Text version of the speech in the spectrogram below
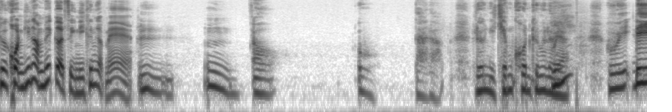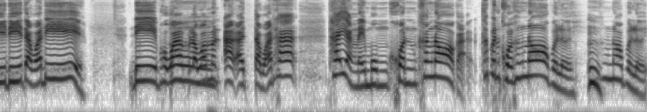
คือคนที่ทำให้เกิดสิ่งนี้ขึ้นกับแม่ อืม อืมอ๋อโอ้ตายแล้ว เรื่องนี้เข้มข้นขึ้นมาเลยอะหุยดีดีแต่ว่าดี ดี เพราะว่าเออเราว่ามันอะอะแต่ว่าถ้าถ้าอย่างในมุมคนข้างนอกอะ ถ้าเป็นคนข้างนอกไปเลยอืมข้างนอกไปเลย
